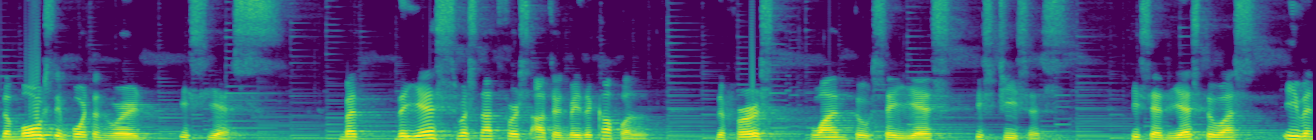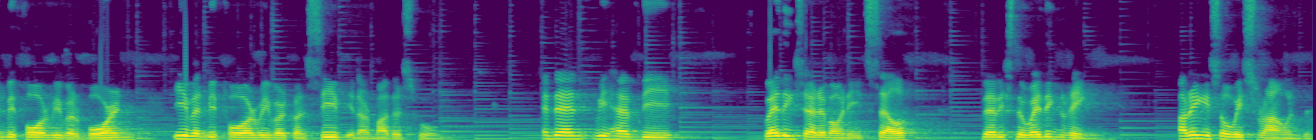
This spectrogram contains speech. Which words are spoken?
the most important word is yes. But the yes was not first uttered by the couple. The first one to say yes is Jesus. He said yes to us even before we were born, even before we were conceived in our mother's womb. And then we have the wedding ceremony itself. There is the wedding ring. A ring is always round.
